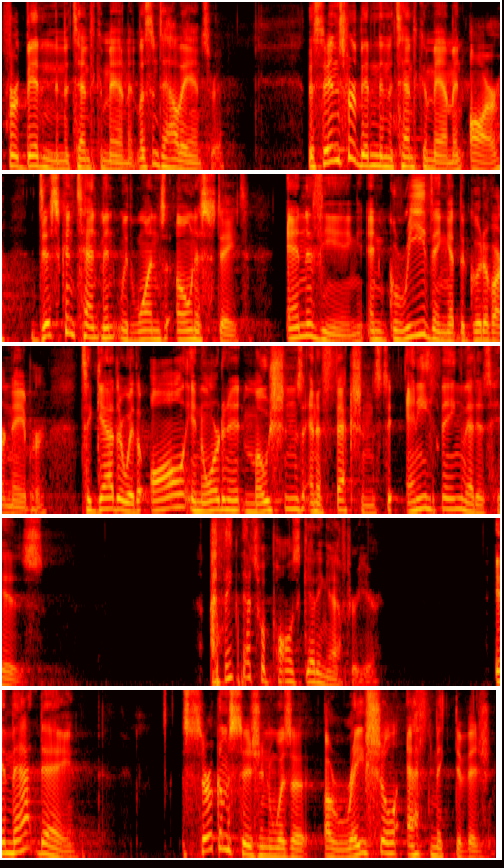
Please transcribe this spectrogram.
forbidden in the 10th commandment? Listen to how they answer it. The sins forbidden in the 10th commandment are discontentment with one's own estate, envying and grieving at the good of our neighbor, together with all inordinate motions and affections to anything that is his. I think that's what Paul's getting after here. In that day, circumcision was a, a racial ethnic division.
